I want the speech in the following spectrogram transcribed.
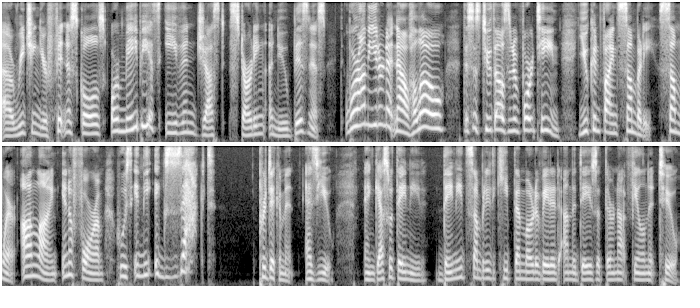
uh, reaching your fitness goals, or maybe it's even just starting a new business. We're on the internet now. Hello. This is 2014. You can find somebody somewhere online in a forum who's in the exact predicament as you. And guess what they need? They need somebody to keep them motivated on the days that they're not feeling it too.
